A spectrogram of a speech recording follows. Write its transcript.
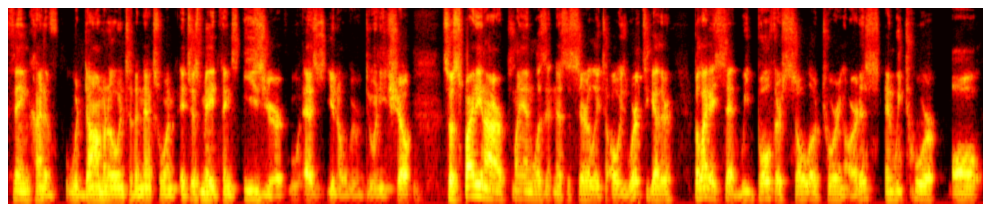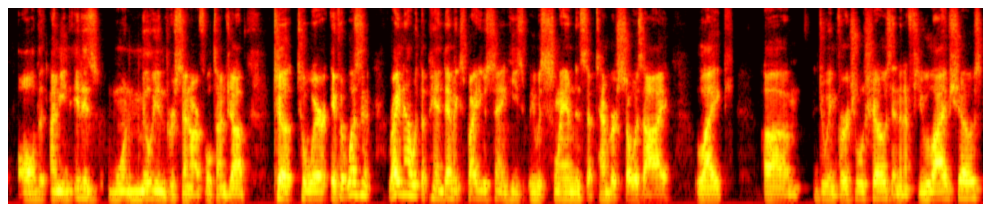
thing kind of would domino into the next one. It just made things easier as you know we were doing each show. So Spidey and I, our plan wasn't necessarily to always work together, but like I said, we both are solo touring artists, and we tour all all the. I mean, it is one million percent our full time job to to where if it wasn't right now with the pandemic, Spidey was saying he's he was slammed in September. So was I. Like um, doing virtual shows and then a few live shows.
